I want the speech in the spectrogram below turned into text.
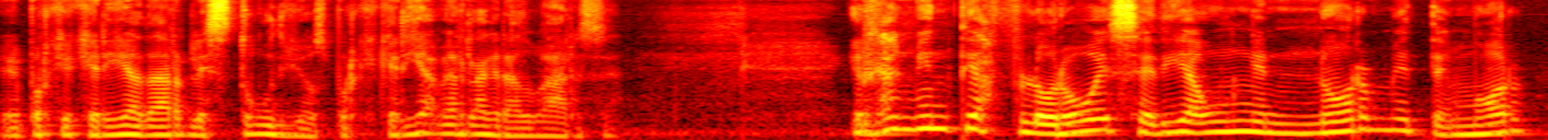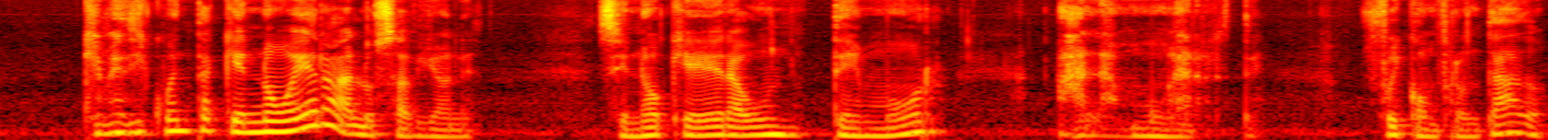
eh, porque quería darle estudios, porque quería verla graduarse. Y realmente afloró ese día un enorme temor que me di cuenta que no era a los aviones, sino que era un temor a la muerte. Fui confrontado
